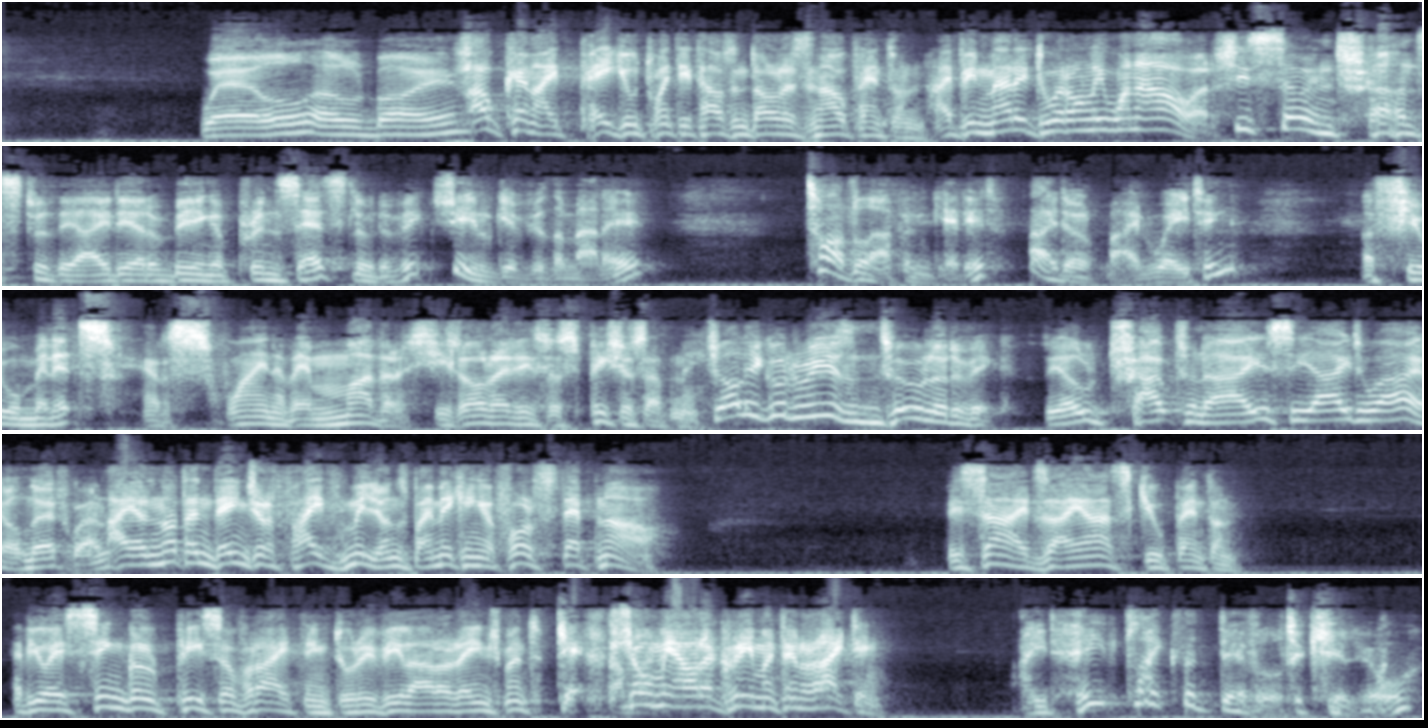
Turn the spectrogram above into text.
Well, old boy, How can I pay you $20,000 now, Penton? I've been married to her only one hour. she's so entranced with the idea of being a princess, Ludovic, she'll give you the money. Toddle up and get it. I don't mind waiting. A few minutes. Her swine of a mother. She's already suspicious of me. Jolly good reason, too, Ludovic. The old trout and I see eye to eye on that one. I'll not endanger five millions by making a false step now. Besides, I ask you, Penton, have you a single piece of writing to reveal our arrangement? Get Show me our agreement in writing. I'd hate like the devil to kill you.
